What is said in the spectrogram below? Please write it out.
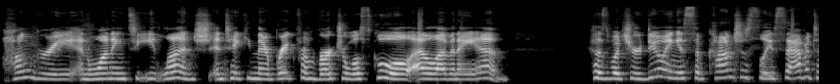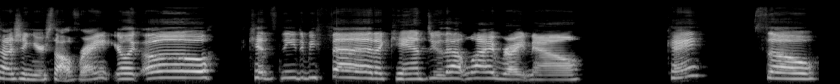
hungry and wanting to eat lunch and taking their break from virtual school at 11 a.m. Because what you're doing is subconsciously sabotaging yourself, right? You're like, oh, kids need to be fed. I can't do that live right now. Okay? So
